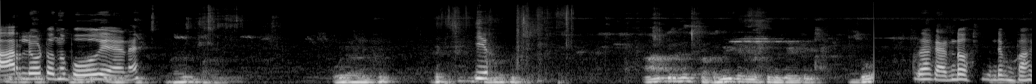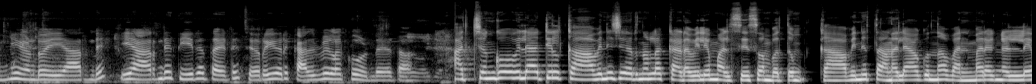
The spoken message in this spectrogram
ആറിലോട്ടൊന്ന് പോവുകയാണ് അയ്യോ. ഇതാ കണ്ടോ ഇതിന്റെ ഭംഗി കണ്ടോ ഈ ആറിന്റെ? ഈ ആറിന്റെ തീരത്തായിട്ട് ചെറിയൊരു കൽവിളക്കും ഉണ്ട് കേട്ടോ. അച്ചൻകോവിലാറ്റിൽ കാവിന് ചേർന്നുള്ള കടവിലെ മത്സ്യസമ്പത്തും കാവിന് തണലാകുന്ന വൻമരങ്ങളിലെ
